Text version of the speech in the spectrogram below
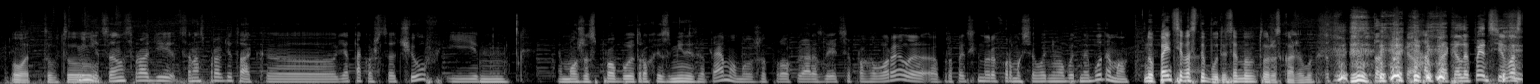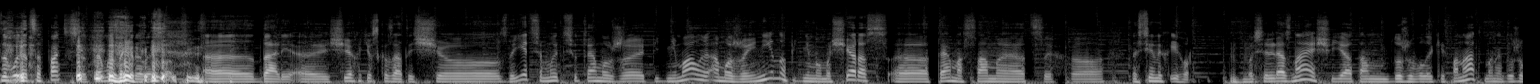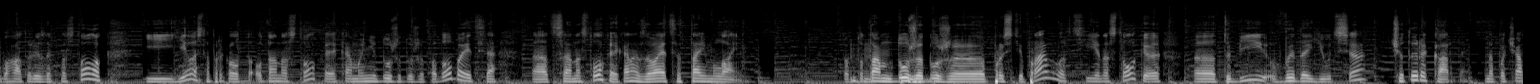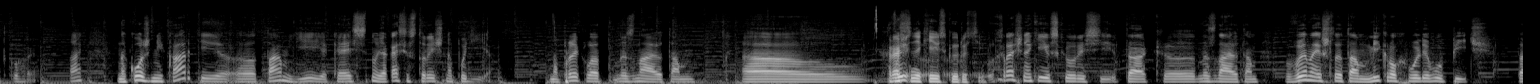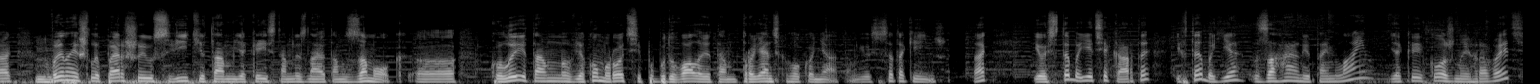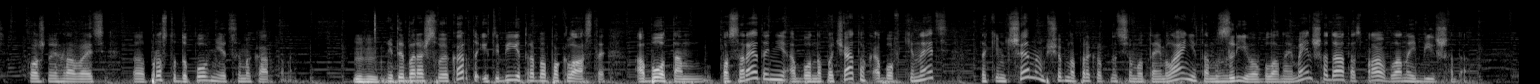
От, тобто... Ні, ні, це насправді це насправді так. Е, Я також це чув і. Може спробую трохи змінити тему. Ми вже про окуляри, здається, проговорили. Е, Про пенсійну реформу сьогодні, мабуть, не будемо. Ну, пенсії у вас не буде, це ми вам теж скажемо. Так, так, так, але пенсії у вас не буде, це факт, все, тему закрили. Е, Далі, е, що я хотів сказати, що здається, ми цю тему вже піднімали, а може і ні, ну піднімемо ще раз. Тема саме цих настільних ігор. Ось Ілля знає, що я там дуже великий фанат, в мене дуже багато різних настолок. І є ось, наприклад, одна настолка, яка мені дуже-дуже подобається. Е, Це настолка, яка називається Timeline. Тобто Мгм. там дуже-дуже прості правила в цієї настолки. Е, Тобі видаються чотири карти на початку гри. Так? На кожній карті е, там є якась, ну, якась історична подія. Наприклад, не знаю, там. Е, Хрещення ви- Київської Русі. Хрещення Київської Русі, так, е, не знаю, там винайшли там мікрохвильову піч. Так, винайшли перший у світі там якийсь там, не знаю, там замок. Е, коли там в якому році побудували там троянського коня, там і ось все таке інше. Так? І ось в тебе є ці карти, і в тебе є загальний таймлайн, який кожний гравець, кожний гравець е, просто доповнює цими картами. Угу. І ти береш свою карту, і тобі її треба покласти або там посередині, або на початок, або в кінець, таким чином, щоб, наприклад, на цьому таймлайні там зліва була найменша дата, справа була найбільша дата.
